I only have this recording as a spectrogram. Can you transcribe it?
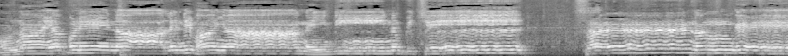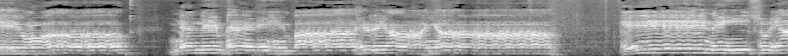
انہیں اپنے نبھایا نہیں دین پیچھے سر ننگے نینے بہنی باہر آیا اے نہیں سنیا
